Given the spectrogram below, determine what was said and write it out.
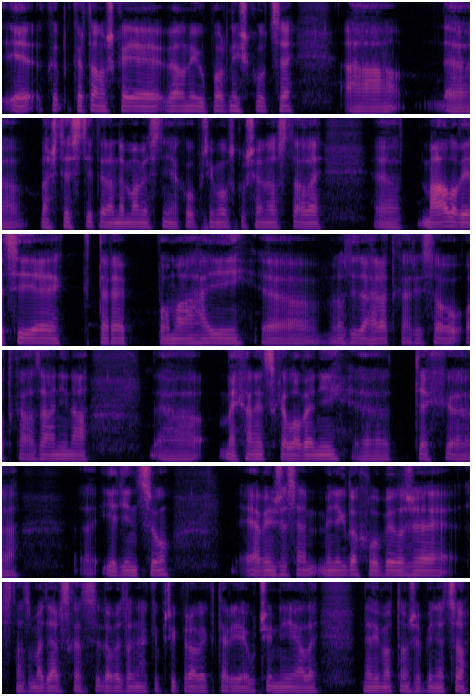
Je, krtonožka je velmi úporný škůdce a Eh, naštěstí teda nemám jasně nějakou přímou zkušenost, ale eh, málo věcí je, které pomáhají. Eh, mnozí zahradkáři jsou odkázáni na mechanické lovení těch jedinců. Já vím, že se mi někdo chlubil, že snad z Maďarska si dovezl nějaký přípravek, který je účinný, ale nevím o tom, že by něco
